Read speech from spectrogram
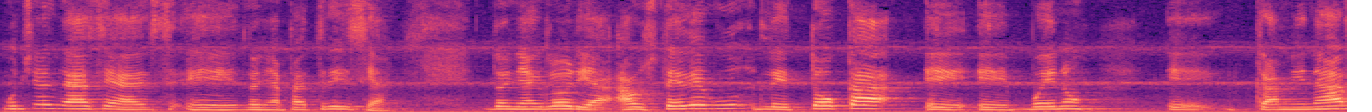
Muchas gracias, eh, doña Patricia. Doña Gloria, a usted le, toca, eh, eh, bueno, caminar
